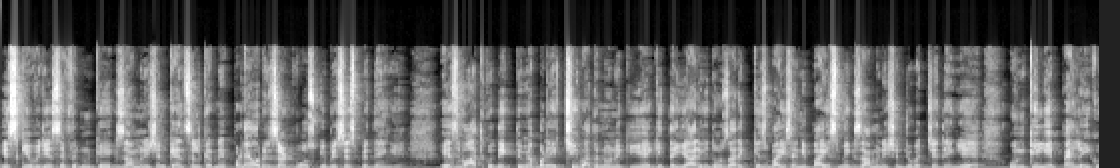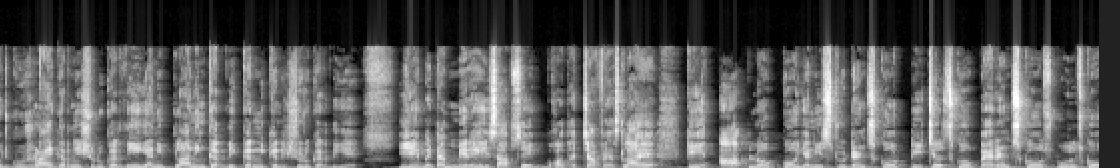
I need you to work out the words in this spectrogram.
इसकी वजह से फिर उनके एग्जामिनेशन कैंसिल करने पड़े और रिज़ल्ट वो उसकी बेसिस पे देंगे। इस बात को देखते हुए बड़ी अच्छी बात उन्होंने की है कि तैयारी दो हज़ार यानी बाईस में एग्जामिनेशन जो बच्चे देंगे, उनके लिए पहले ही कुछ घोषणाएँ करनी शुरू शुरू कर दी यानी प्लानिंग कर दी, करनी शुरू कर दी है ये बेटा मेरे हिसाब से एक बहुत अच्छा फैसला है कि आप लोग को, यानी स्टूडेंट्स को टीचर्स को पेरेंट्स को स्कूल्स को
